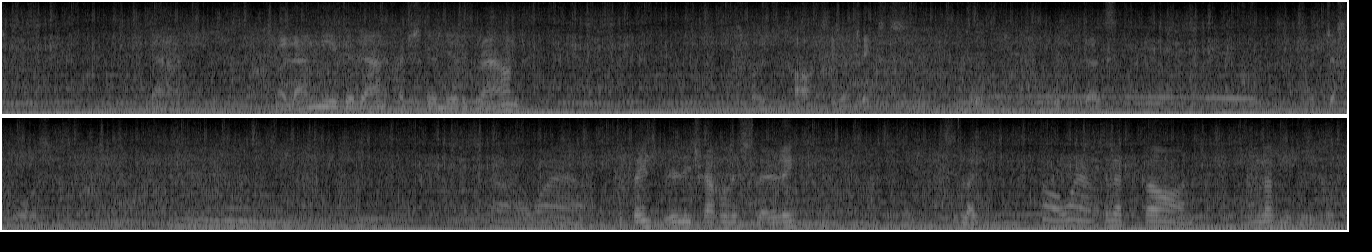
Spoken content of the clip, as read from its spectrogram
Can I? Does my landing gear go down if I just go near the ground? I suppose the path, it takes us. Yes, it does. So it just pause. Hmm. Oh wow. The planes really travel this slowly? This is like, oh wow, look at that barn. How lovely does it look?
